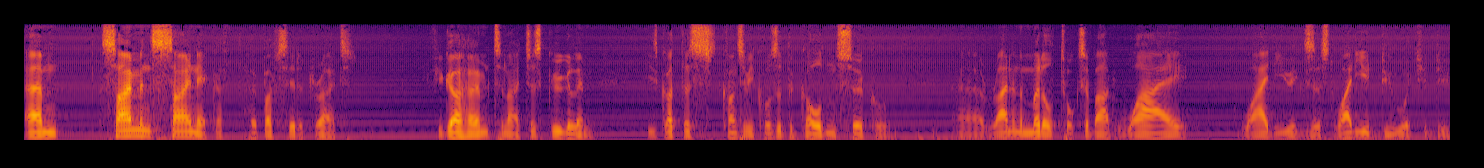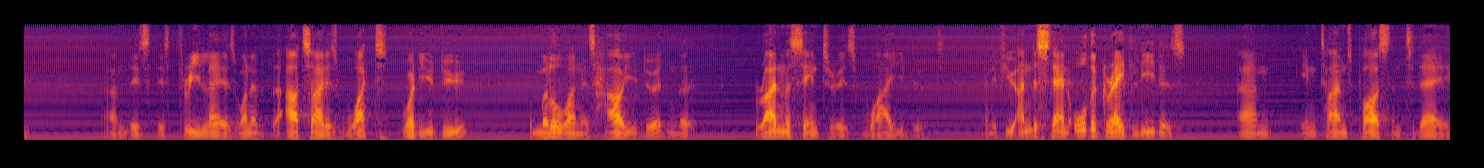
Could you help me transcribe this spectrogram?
Um, Simon Sinek, I hope I've said it right. If you go home tonight, just Google him. He's got this concept, he calls it the golden circle. Uh, right in the middle, talks about why, why do you exist? Why do you do what you do? Um, there's, there's three layers. One of the outside is what, what do you do? The middle one is how you do it, and the, right in the center is why you do it. And if you understand all the great leaders um, in times past and today,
